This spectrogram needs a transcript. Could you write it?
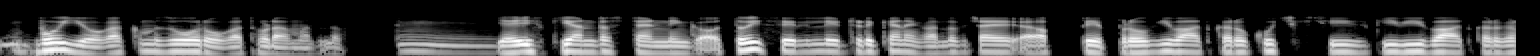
वो ही। होगा कमज़ोर होगा थोड़ा मतलब। या इसकी अंडरस्टैंडिंग तो इससे रिलेटेड कहने का मतलब चाहे आप पेपरों की बात करो कुछ चीज़ की भी बात करो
